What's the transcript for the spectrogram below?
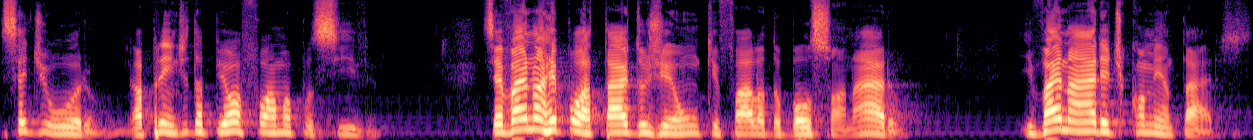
Isso é de ouro. Eu aprendi da pior forma possível. Você vai numa reportagem do G1 que fala do Bolsonaro e vai na área de comentários.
